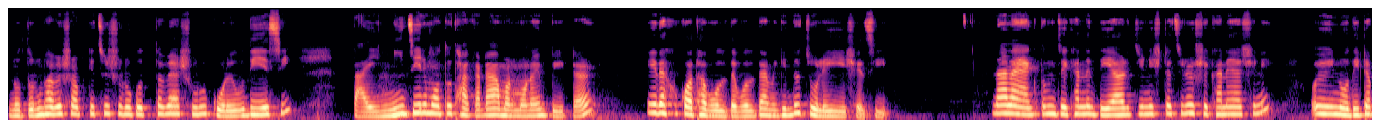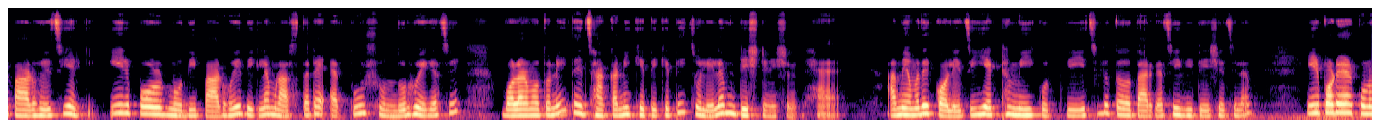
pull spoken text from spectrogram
নতুনভাবে সব কিছু শুরু করতে হবে আর শুরু করেও দিয়েছি। তাই নিজের মতো থাকাটা আমার মনে হয় বেটার এই দেখো কথা বলতে বলতে আমি কিন্তু চলেই এসেছি। না না, একদম যেখানে দেওয়ার জিনিসটা ছিল সেখানে আসেনি। ওই নদীটা পার হয়েছি আর কি। এরপর নদী পার হয়ে দেখলাম রাস্তাটা এত সুন্দর হয়ে গেছে, বলার মতো নেই, তাই ঝাঁকানি খেতে খেতে চলে এলাম ডেস্টিনেশন হ্যাঁ আমি আমাদের কলেজেই একটা মেয়ে করতে দিয়েছিল, তো তার কাছেই দিতে এসেছিলাম। এরপরে আর কোনো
